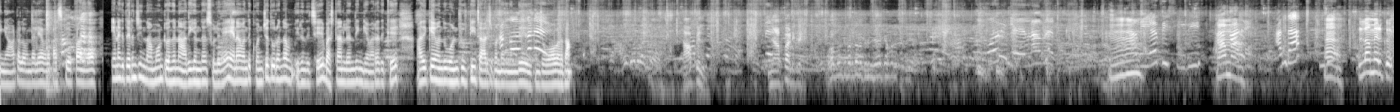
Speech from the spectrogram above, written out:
நீங்கள் ஆட்டோவில் வந்தாலே அவ்வளோ காசு கேட்பாங்க. எனக்கு தெரிஞ்சு இந்த அமௌண்ட் வந்து நான் அதிகம் தான் சொல்லுவேன். ஏன்னா வந்து கொஞ்சம் தூரம் தான் இருந்துச்சு பஸ் ஸ்டாண்ட்லேருந்து இங்கே வர்றதுக்கு. அதுக்கே வந்து ஒன் ஃபிஃப்டி சார்ஜ் பண்ணது வந்து கொஞ்சம் ஓவர் தான். ஆப்பிள். நீ அப்பா அடிக்கிறேன். ஆமாம் ஆ எல்லாமே இருக்குது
